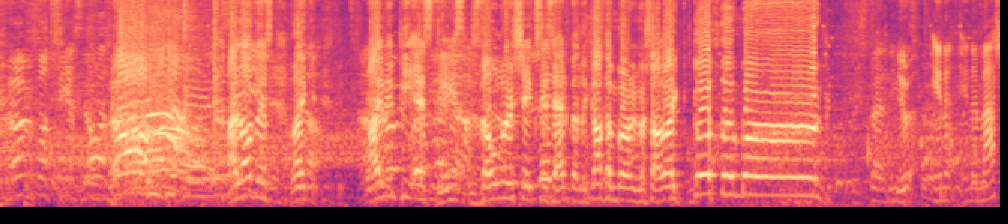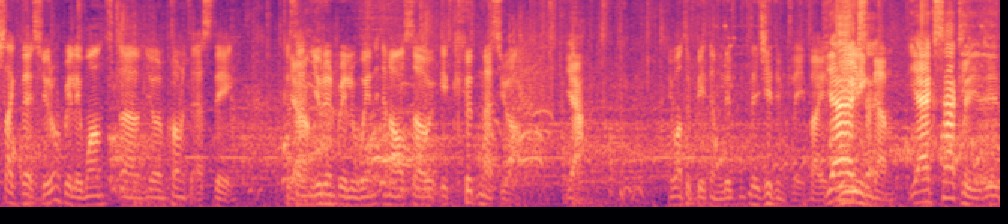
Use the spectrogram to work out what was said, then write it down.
I love this. Like, I'm in PSDs. Zoler shakes his head, but the Gothenburgers are like, Gothenburg! You in a, in a match like this, you don't really want uh, your opponent to SD, because Yeah. then you didn't really win, and also it could mess you up. Yeah. You want to beat them le legitimately by Yeah, leading exa- them. Yeah, exactly. It,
